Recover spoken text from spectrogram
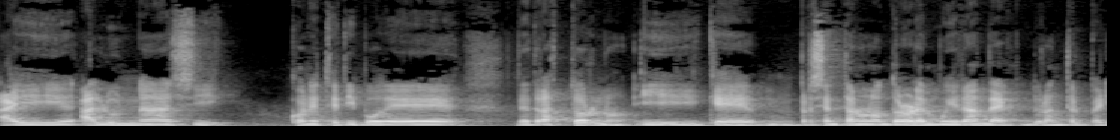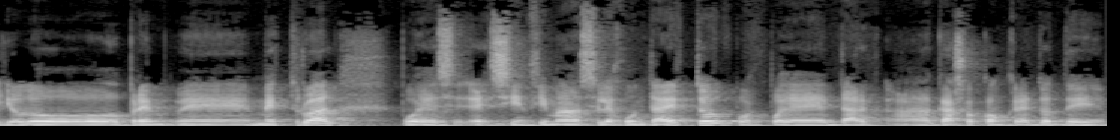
hay alumnas y con este tipo de, de trastornos y que presentan unos dolores muy grandes durante el periodo menstrual, pues si encima se le junta esto, pues puede dar casos concretos de,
